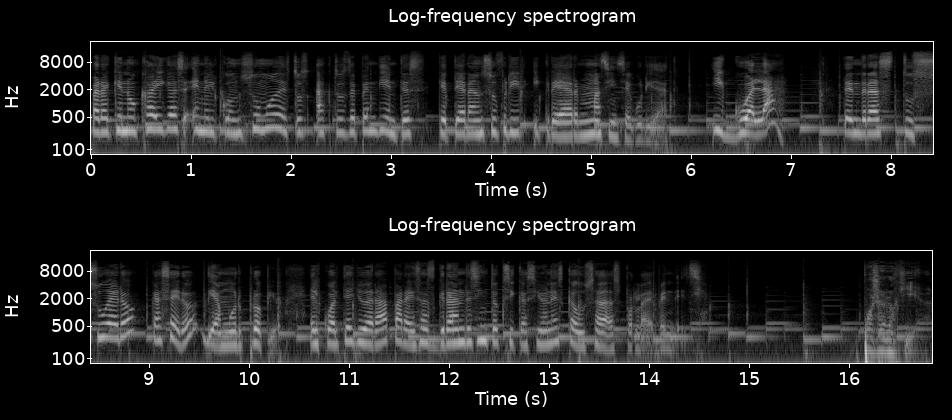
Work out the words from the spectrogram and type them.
para que no caigas en el consumo de estos actos dependientes que te harán sufrir y crear más inseguridad. Y tendrás tu suero casero de amor propio, el cual te ayudará para esas grandes intoxicaciones causadas por la dependencia. Posología.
